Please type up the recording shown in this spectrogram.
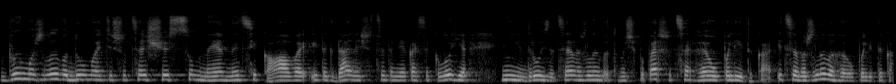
Ви, можливо, думаєте, що це щось сумне, нецікаве і так далі, що це там якась екологія. Ні, друзі, це важливо, тому що, по-перше, це геополітика, і це важлива геополітика,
